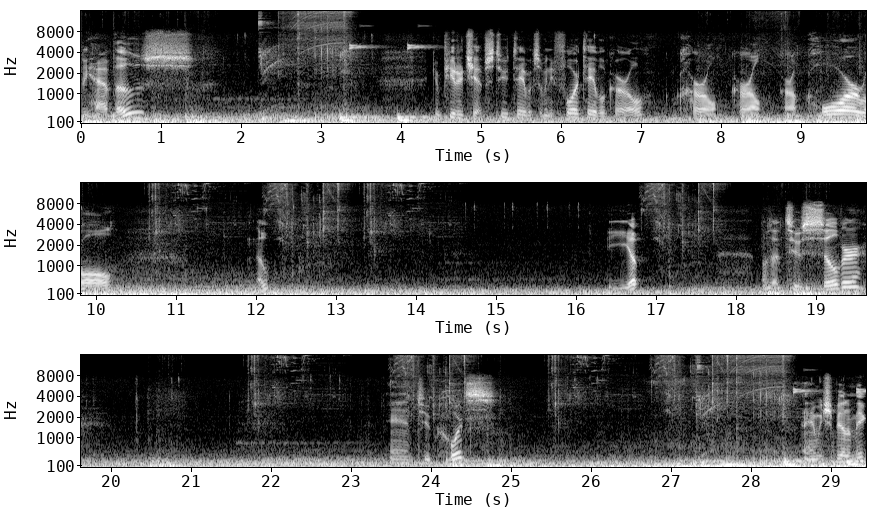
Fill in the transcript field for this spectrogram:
we have those. Computer chips, two table, so we need four table coral, curl, curl, curl, coral. Nope. Yep. Was that, two silver? And two quartz. And we should be able to make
